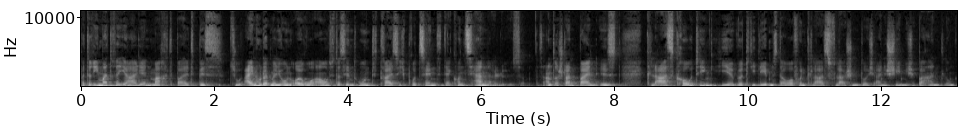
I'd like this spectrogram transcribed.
Batteriematerialien macht bald bis zu 100 Millionen Euro aus. Das sind rund 30 Prozent der Konzernerlöse. Das andere Standbein ist Glascoating. Hier wird die Lebensdauer von Glasflaschen durch eine chemische Behandlung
